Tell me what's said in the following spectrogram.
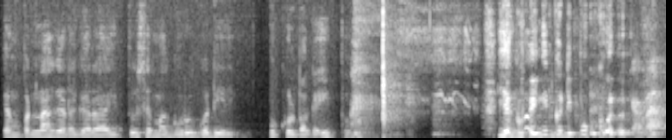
yang pernah gara-gara itu sama guru gue dipukul pakai itu. ya gue ingin gue dipukul. karena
